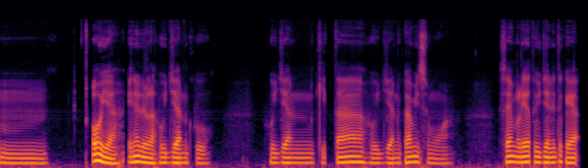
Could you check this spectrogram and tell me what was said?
hmm, oh ya, ini adalah hujanku. Hujan kita, hujan kami semua. Saya melihat hujan itu kayak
